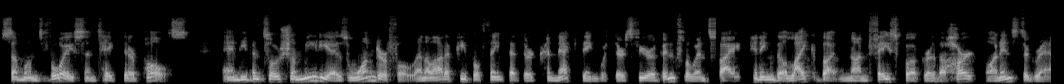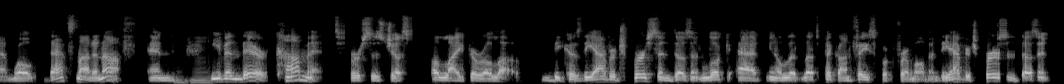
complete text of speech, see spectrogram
someone's voice and take their pulse and even social media is wonderful. And a lot of people think that they're connecting with their sphere of influence by hitting the like button on Facebook or the heart on Instagram. Well, that's not enough. And mm-hmm. even there, comment versus just a like or a love. Because the average person doesn't look at, you know, let, let's pick on Facebook for a moment. The average person doesn't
